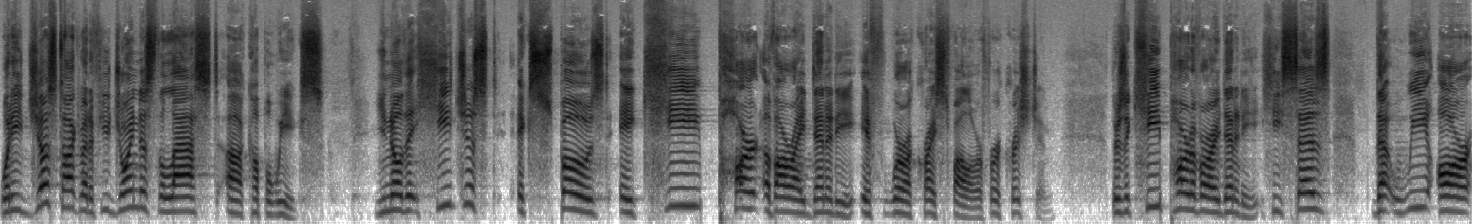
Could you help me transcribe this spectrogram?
What he just talked about, if you joined us the last uh, couple weeks, you know that he just exposed a key part of our identity if we're a Christ follower, if we're a Christian. There's a key part of our identity. He says that we are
